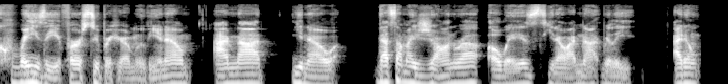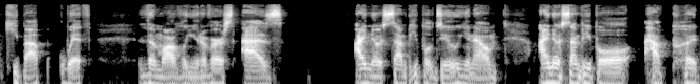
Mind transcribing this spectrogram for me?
crazy for a superhero movie, you know? I'm not, you know, that's not my genre always. You know, I'm not really I don't keep up with the Marvel universe as I know some people do, you know. I know some people have put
